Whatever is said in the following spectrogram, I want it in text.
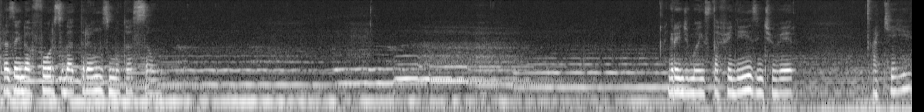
trazendo a força da transmutação. Grande Mãe está feliz em te ver aqui.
